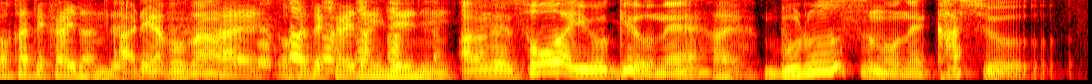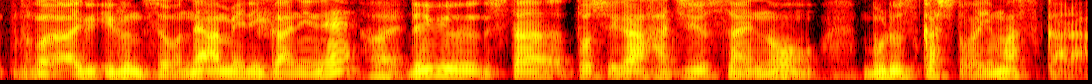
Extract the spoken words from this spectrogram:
若手階段で。ありがとうございますはい、若手階段芸人。あのね、そうは言うけどね、はいブルースのね、歌手とかいるんですよね、アメリカにね。はいデビューした年が80歳のブルース歌手とかいますから。あ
